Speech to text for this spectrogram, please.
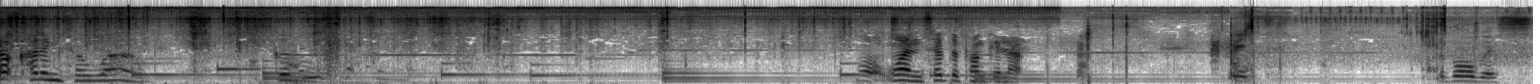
stop cutting so low. Good. Well, one, set the pumpkin up. Wait. The bulbous.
